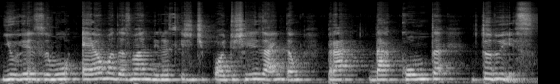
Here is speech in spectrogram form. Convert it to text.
e o resumo é uma das maneiras que a gente pode utilizar, então, para dar conta de tudo isso.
